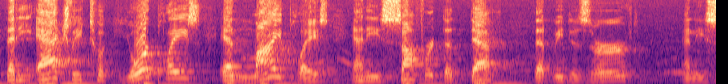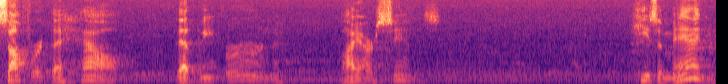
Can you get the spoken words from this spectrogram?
that he actually took your place and my place, and he suffered the death that we deserved, and he suffered the hell that we earn by our sins. He's Immanuel,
